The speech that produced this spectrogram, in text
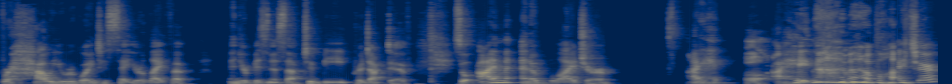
for how you are going to set your life up and your business up to be productive. So, I'm an obliger. I I hate that I'm an obliger.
